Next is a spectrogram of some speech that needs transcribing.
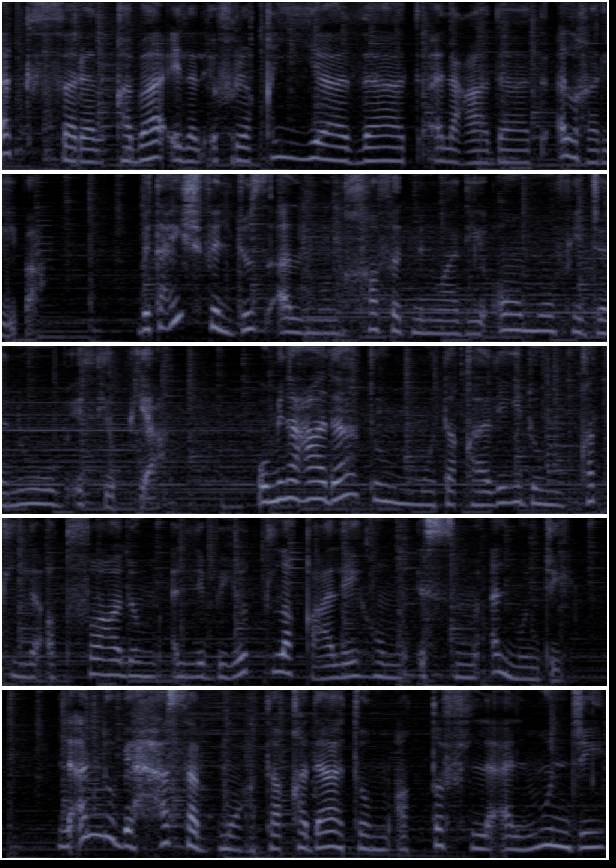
أكثر القبائل الإفريقية ذات العادات الغريبة. بتعيش في الجزء المنخفض من وادي أومو في جنوب إثيوبيا. ومن عاداتهم وتقاليدهم قتل أطفالهم اللي بيطلق عليهم اسم المنجي. لأنه بحسب معتقداتهم الطفل المنجي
